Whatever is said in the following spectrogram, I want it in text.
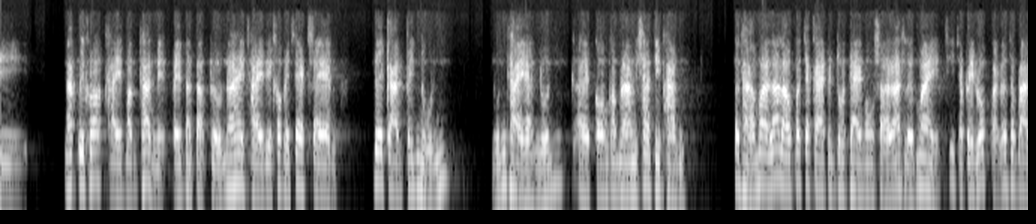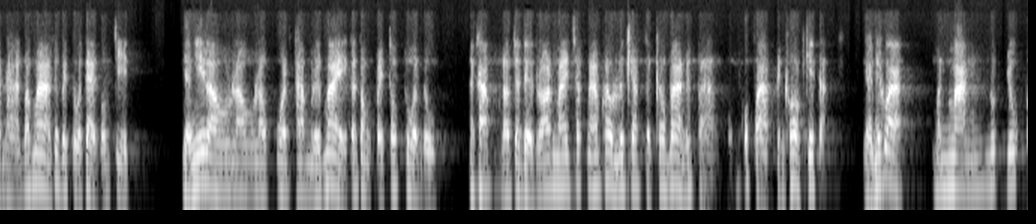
มีนักวิเคราะห์ไทยบางท่านเนี่ยไปสนับสนุนให้ไทยได้เข้าไปแทรกแซงด้วยการไปหนุน หนุนไทยอะหนุนกองกำลังชาติพันธุ์จะถามว่าแล้วเราก็จะกลายเป็นตัวแทนของสหรัฐหรือไม่ที่จะไปรบกับรัฐบาลทหารพม่าซึ่งเป็นตัวแทนของจีน อย่างนี้เราเราเราควรทำหรือไม่ก็ต้องไปทบทวนดูนะครับ เราจะเดือดร้อนไหมชักน้ำเข้าลึกชักตึกเข้าบ้านหรือเปล่า ผมก็ฝากเป็นข้อคิดอะ อย่านี้ว่ามันมันนุยุไป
